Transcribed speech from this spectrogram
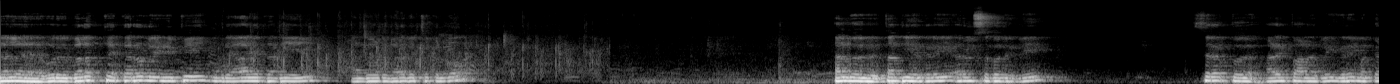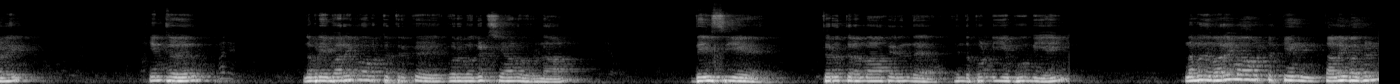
நல்ல ஒரு பலத்த கருளை எழுப்பி நம்முடைய ஆயர் தந்தையை அன்போடு வரவேற்றுக் கொள்வோம். அன்பு தந்தையர்களே அருள் சகோதரிகளே சிறப்பு அழைப்பாளர்களே இறை மக்களே இன்று நம்முடைய மறை மாவட்டத்திற்கு ஒரு மகிழ்ச்சியான ஒரு நாள். தேசிய திருத்தலமாக இருந்த இந்த புண்ணிய பூமியை நமது மறை மாவட்டத்தின் தலைவர்கள்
